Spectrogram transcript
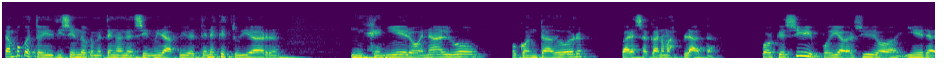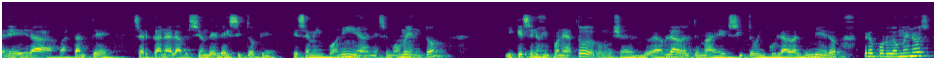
Tampoco estoy diciendo que me tengan que decir, mira, pibe, tenés que estudiar ingeniero en algo o contador para sacar más plata. Porque sí, podía haber sido y era, era bastante cercana a la visión del éxito que, que se me imponía en ese momento y que se nos impone a todo, como ya lo he hablado, el tema de éxito vinculado al dinero, pero por lo menos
